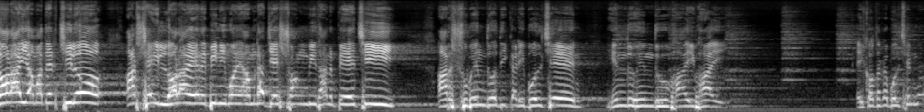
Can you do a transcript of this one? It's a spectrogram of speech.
লড়াই আমাদের ছিল, আর সেই লড়াইয়ের বিনিময়ে আমরা যে সংবিধান পেয়েছি। আর শুভেন্দু অধিকারী বলছেন, হিন্দু হিন্দু, ভাই ভাই এই কথাটা বলছেন না?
